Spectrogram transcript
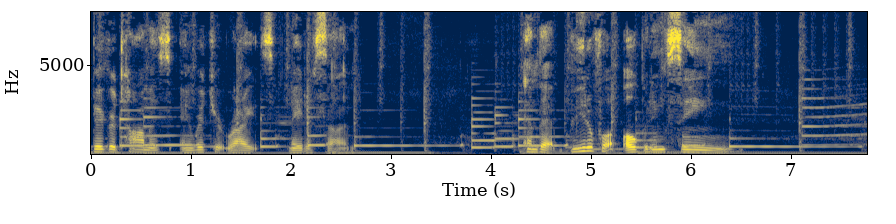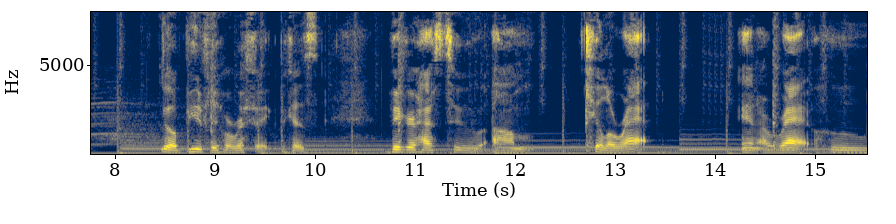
Bigger Thomas and Richard Wright's Native Son. And that beautiful opening scene, you know, beautifully horrific because Bigger has to um, kill a rat. And a rat who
